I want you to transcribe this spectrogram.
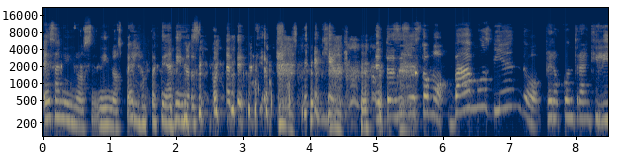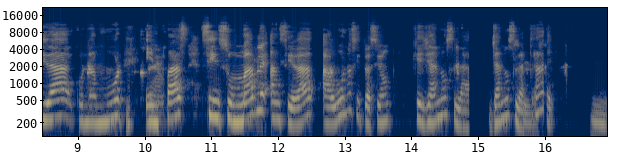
esa, ni nos ni nos pelan pues ya ni nos entonces es como vamos viendo pero con tranquilidad con amor en paz sin sumarle ansiedad a una situación que ya nos la ya nos la trae. Mm.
